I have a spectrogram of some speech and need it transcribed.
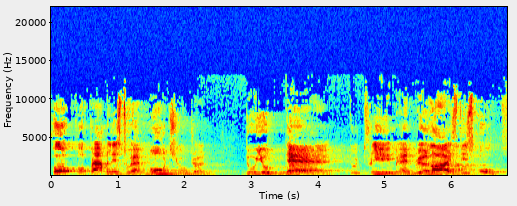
Hope for families to have more children. Do you dare to dream and realize these hopes?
